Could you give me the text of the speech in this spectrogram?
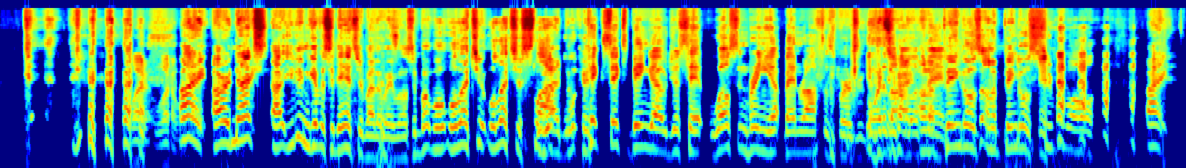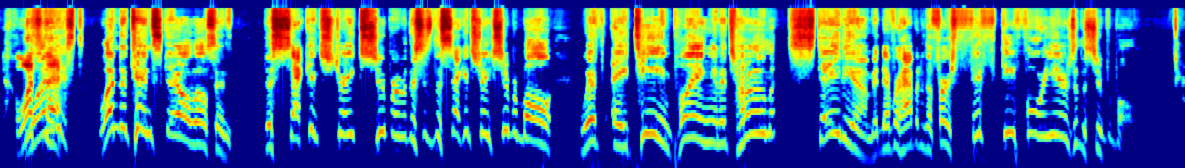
what, what a all right. Our next, uh, you didn't give us an answer by the way, Wilson, but we'll, we'll let you we'll let you slide. What- pick six bingo just hit Wilson bringing up Ben Roethlisberger going to the right, Hall on of a Bengals on a Bengals Super Bowl. All right, What's One- next? one to ten scale, Wilson. The second straight Super. This is the second straight Super Bowl with a team playing in its home stadium. It never happened in the first 54 years of the Super Bowl.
